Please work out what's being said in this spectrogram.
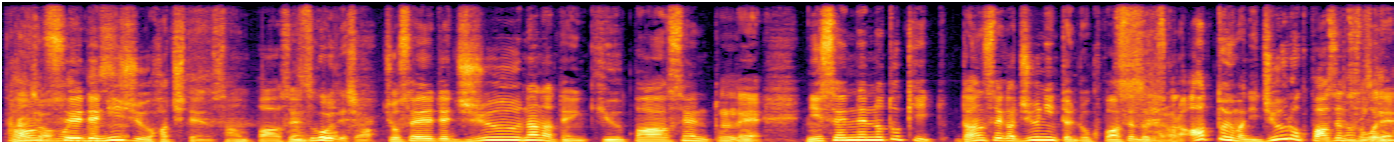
高いでしょ男性で28.3%すごいでしょ？女性で17.9%で、2000年の時男性が12.6%ですからあっという間に16%そこで、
